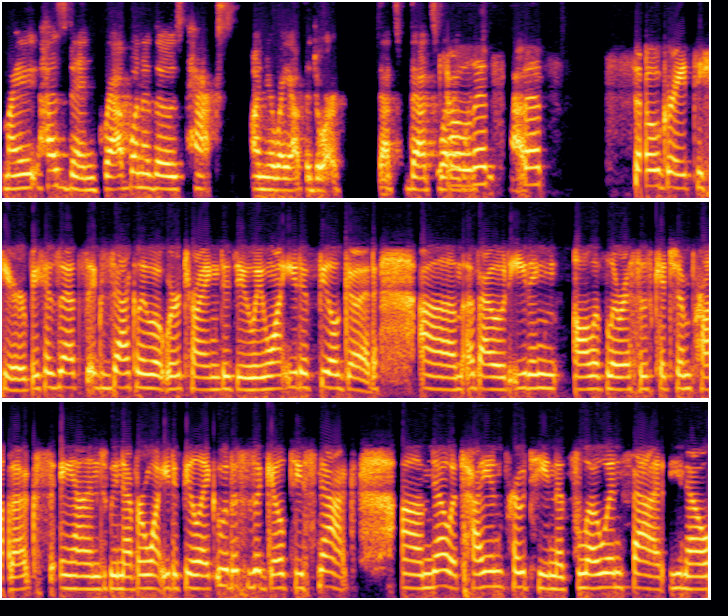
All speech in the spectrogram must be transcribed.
my husband grab one of those packs on your way out the door. That's that's what oh, I that's that's so great to hear because that's exactly what we're trying to do. We want you to feel good um, about eating all of Lorissa's kitchen products, and we never want you to feel like, oh, this is a guilty snack. Um, no, it's high in protein, it's low in fat, you know,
